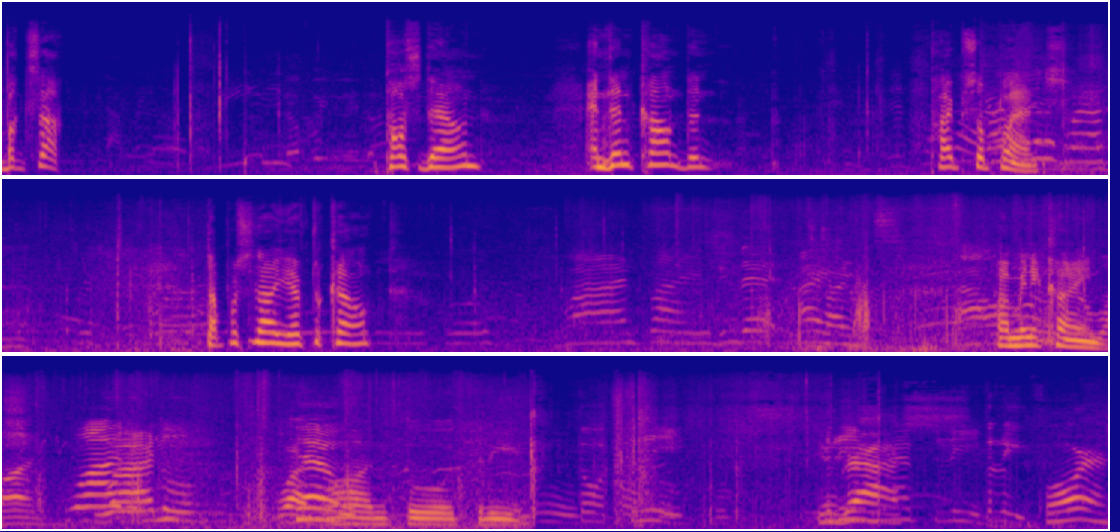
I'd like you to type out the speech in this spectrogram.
Bagsak. Toss down. And then count the types of plants. Tapos na, you have to count. How many kinds? One, One, two, three. Two, three. Yung grass. Three. Four.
